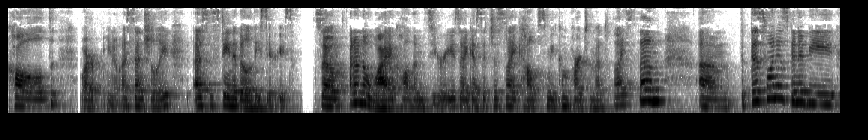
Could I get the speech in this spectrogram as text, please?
called, or, you know, essentially a sustainability series. So I don't know why I call them series. I guess it just like helps me compartmentalize them. Um, but this one is going to be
